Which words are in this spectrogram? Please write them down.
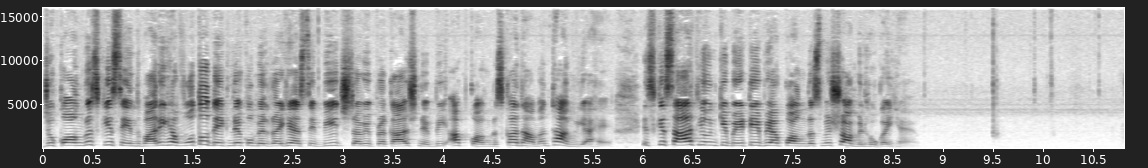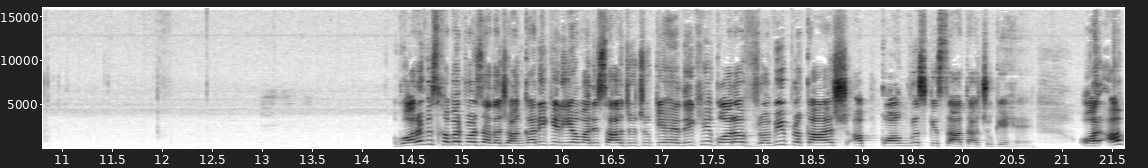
जो कांग्रेस की सेंधमारी है, वो तो देखने को मिल रही है। इसी बीच रवि प्रकाश ने भी अब कांग्रेस का दामन थाम लिया है। इसके साथ ही उनकी बेटी भी अब कांग्रेस में शामिल हो गई है। गौरव, इस खबर पर ज़्यादा जानकारी के लिए हमारे साथ जुड़ चुके हैं। देखिए, गौरव, रवि प्रकाश अब कांग्रेस के साथ आ चुके हैं। और अब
